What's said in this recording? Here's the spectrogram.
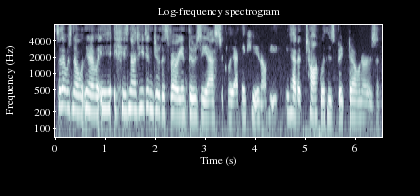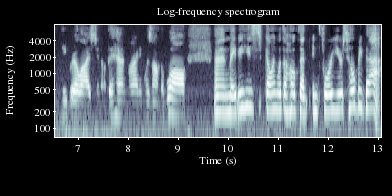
So there was no, you know, he, he's not, he didn't do this very enthusiastically. I think he, you know, he, he had a talk with his big donors and he realized, you know, the handwriting was on the wall. And maybe he's going with the hope that in four years he'll be back.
